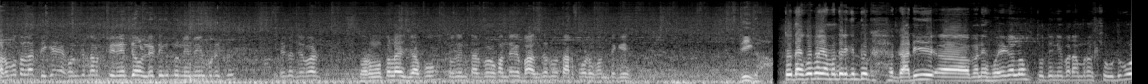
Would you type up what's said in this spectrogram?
ধর্মতলার দিকে। এখন কিন্তু আমি ট্রেনের দিয়ে অলরেডি কিন্তু নেমে পড়েছি। ঠিক আছে, এবার ধর্মতলায় যাব। তো তারপর ওখান থেকে বাস ধরবো, তারপর ওখান থেকে দীঘা। তো দেখো ভাই, আমাদের কিন্তু গাড়ি মানে হয়ে গেল। তো দিন এবার আমরা হচ্ছে উঠবো।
